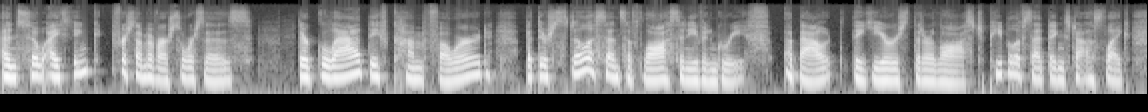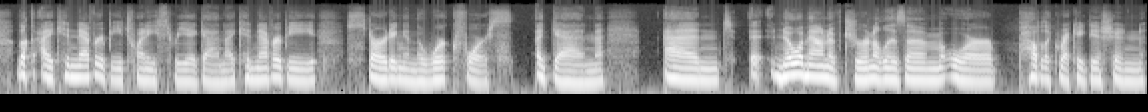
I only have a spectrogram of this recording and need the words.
And so I think for some of our sources, they're glad they've come forward, but there's still a sense of loss and even grief about the years that are lost. People have said things to us like, Look, I can never be 23 again. I can never be starting in the workforce again. And uh, no amount of journalism or public recognition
